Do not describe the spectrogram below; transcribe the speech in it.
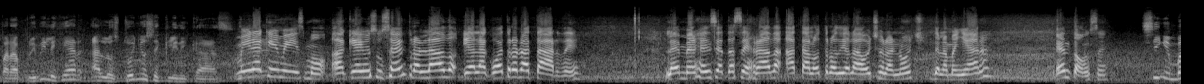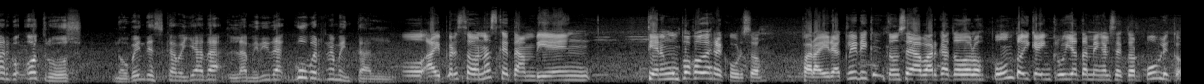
para privilegiar a los dueños de clínicas. Mira aquí mismo, aquí hay un subcentro al lado y a las 4 de la tarde la emergencia está cerrada hasta el otro día a las 8 de la noche, de la mañana. Entonces. Sin embargo, otros no ven descabellada la medida gubernamental. hay personas que también tienen un poco de recursos para ir a clínica, entonces abarca todos los puntos y que incluya también el sector público.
